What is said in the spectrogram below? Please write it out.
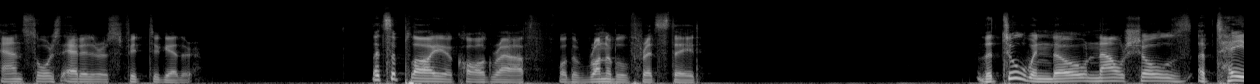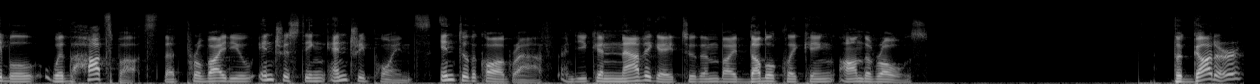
and source editors fit together. Let's apply a call graph for the runnable thread state. The tool window now shows a table with hotspots that provide you interesting entry points into the call graph and you can navigate to them by double-clicking on the rows. The gutter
